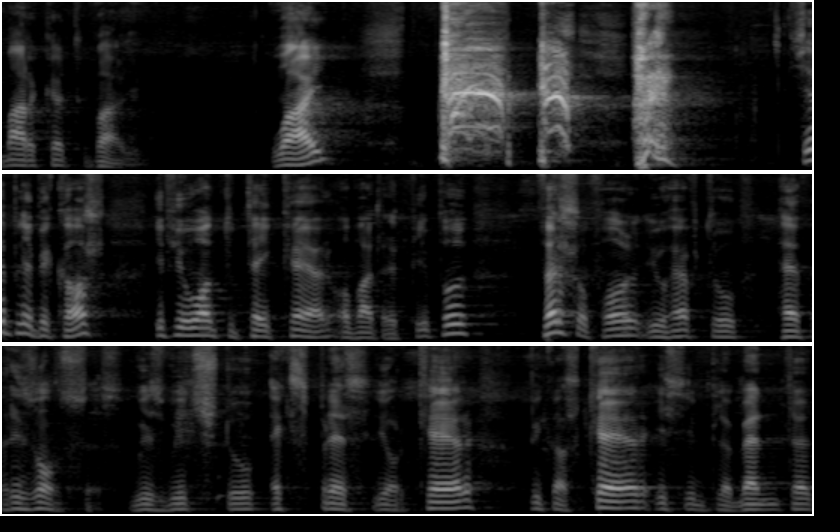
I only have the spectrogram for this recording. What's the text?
market value. Why? Simply because if you want to take care of other people, first of all, you have to have resources with which to express your care because care is implemented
